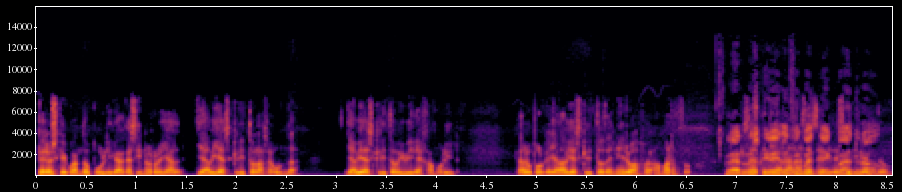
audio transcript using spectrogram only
Pero es que cuando publica Casino Royale ya había escrito la segunda. Ya había escrito Vivi deja morir. Claro, porque ya lo había escrito de enero a, marzo. Claro, lo escribió en el 54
